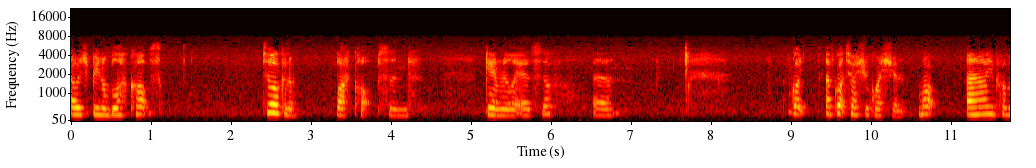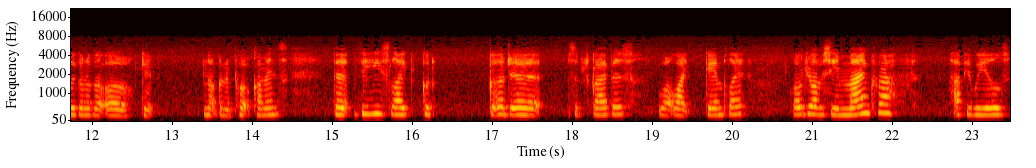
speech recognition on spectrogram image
I was been on Black Ops talking of Black Ops and game related stuff, uh, I've got I've got to ask you a question. What I know you're probably gonna go, oh, get not gonna put comments, but these like good good uh, subscribers, what like gameplay, what would you ever see? in Minecraft, Happy Wheels,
